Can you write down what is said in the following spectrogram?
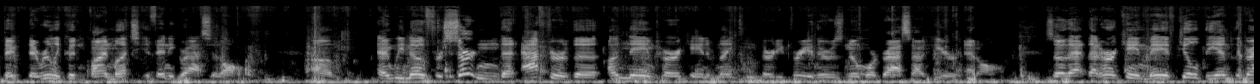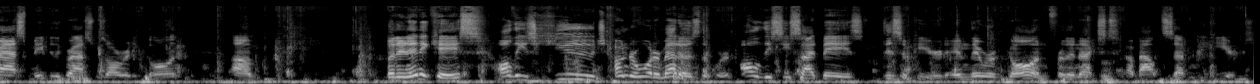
they, they really couldn't find much, if any, grass at all. Um, and we know for certain that after the unnamed hurricane of 1933, there was no more grass out here at all. So that, that hurricane may have killed the end of the grass. Maybe the grass was already gone. Um, but in any case, all these huge underwater meadows that were all these seaside bays disappeared and they were gone for the next about 70 years.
